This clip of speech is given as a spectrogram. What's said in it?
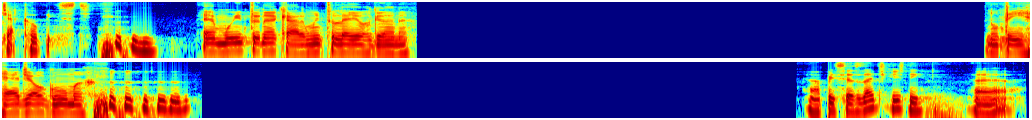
Jacobist. é muito, né, cara? Muito Leia Organa. Não tem head alguma. É a princesa da Disney. É.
